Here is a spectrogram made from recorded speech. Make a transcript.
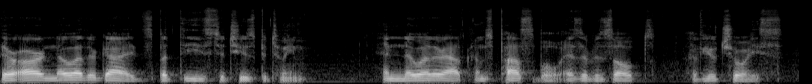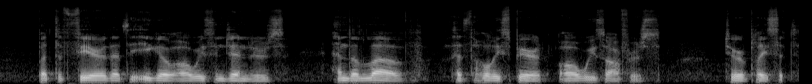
There are no other guides but these to choose between, and no other outcomes possible as a result of your choice, but the fear that the ego always engenders, and the love that the Holy Spirit always offers to replace it.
